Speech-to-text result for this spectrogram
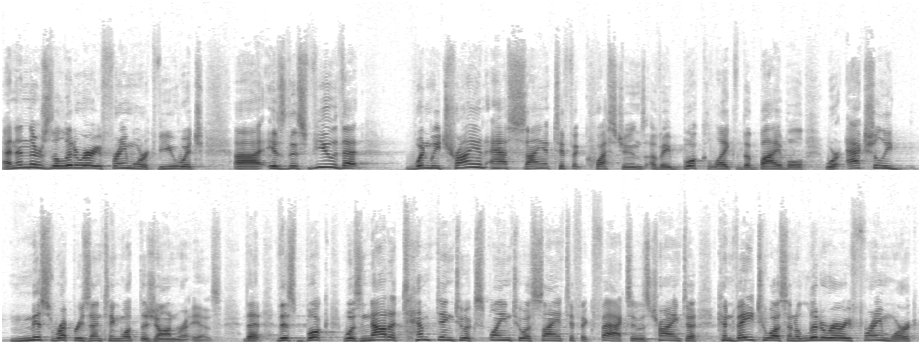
And then there's the literary framework view, which uh, is this view that when we try and ask scientific questions of a book like the Bible, we're actually misrepresenting what the genre is. That this book was not attempting to explain to us scientific facts, it was trying to convey to us in a literary framework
